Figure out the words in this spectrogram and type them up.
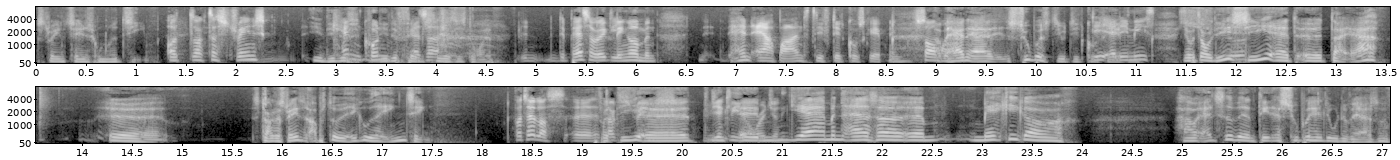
Strange Tales 110. Og Doctor Strange, I en lille, Kan kun- lille altså- historie. det passer jo ikke længere, men han er bare en Steve Ditko-skabning. Så Og han er super stiv dit det er det mest... Jeg vil dog lige sige, at øh, der er... Øh, Doctor Strange opstod ikke ud af ingenting. Fortæl os, Dr. Fordi... Strange. Øh, virkelige origin. Ja, men altså... Øh, magikere har jo altid været en del af superhelteuniverset.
